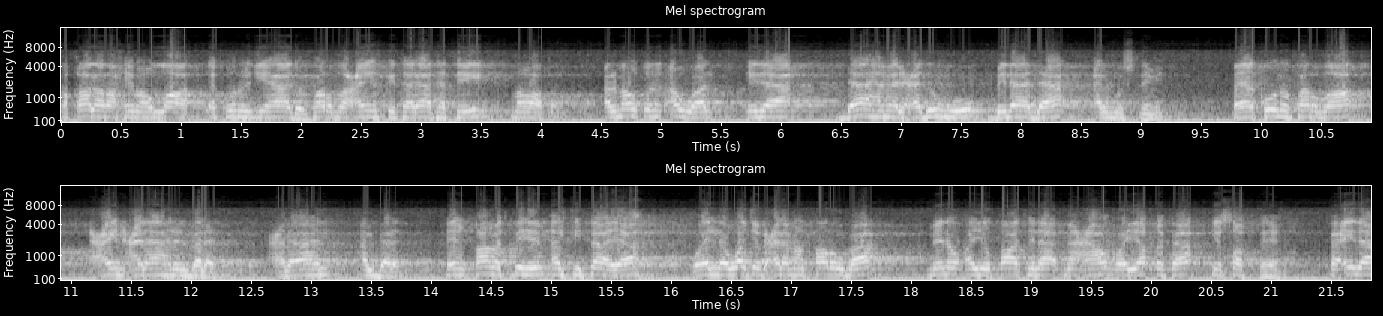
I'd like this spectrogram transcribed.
وقال رحمه الله يكون الجهاد فرض عين في ثلاثة مواطن. الموطن الأول إذا داهم العدو بلاد المسلمين فيكون فرض عين على أهل البلد على أهل البلد. فإن قامت بهم الكفاية وإلا وجب على من قرب منه أن يقاتل معه وأن يقف في صفهم. فإذا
